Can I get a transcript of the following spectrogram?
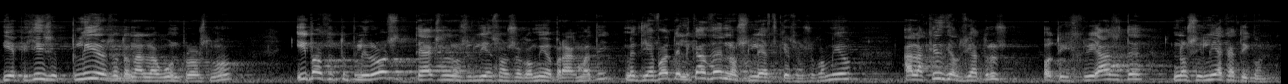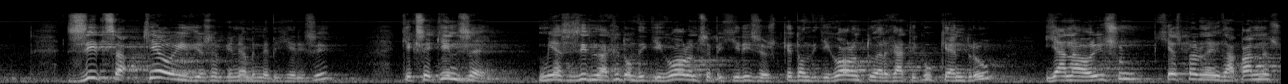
Η επιχείρηση πλήρωσε τον αλλαγούν πρόστιμο. Είπα ότι του πληρώσει τα έξοδα νοσηλεία στο νοσοκομείο πράγματι. Με διαφορά τελικά δεν νοσηλεύτηκε στο νοσοκομείο, αλλά κρίθηκε από τους γιατρούς ότι χρειάζεται νοσηλεία κατοίκων. Ζήτησα και ο ίδιος επικοινωνία με την επιχείρηση και ξεκίνησε μια συζήτηση μεταξύ των δικηγόρων της επιχειρήσεως και των δικηγόρων του εργατικού κέντρου για να ορίσουν ποιες πρέπει να είναι οι δαπάνες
